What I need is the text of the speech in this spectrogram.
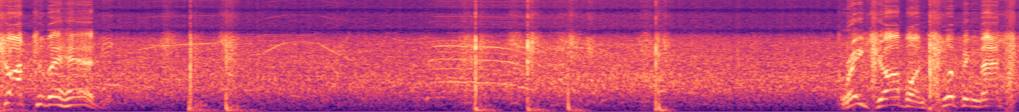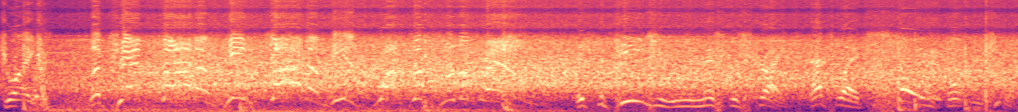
shot to the head. Great job on slipping that strike. The champ got him! He's got him! He has dropped him to the ground! It fatigues you when you miss the strike. That's why it's so important to strike.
